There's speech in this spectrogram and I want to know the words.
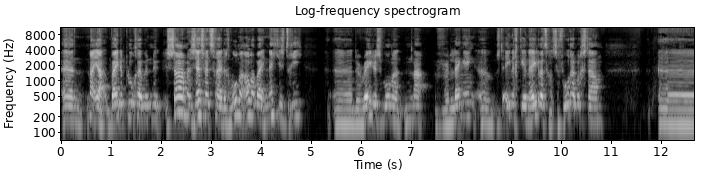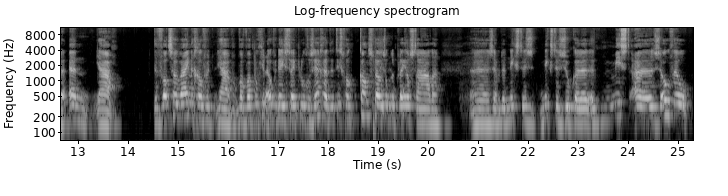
En nou ja, beide ploegen hebben nu samen zes wedstrijden gewonnen. Allebei netjes drie. Eh, de Raiders wonnen na verlenging. Eh, dat is de enige keer in de hele wedstrijd dat ze voor hebben gestaan. Eh, en ja, er valt zo weinig over. Ja, wat, wat moet je er over deze twee ploegen zeggen? Het is gewoon kansloos om de play-offs te halen. Eh, ze hebben er niks te, niks te zoeken. Het mist eh, zoveel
